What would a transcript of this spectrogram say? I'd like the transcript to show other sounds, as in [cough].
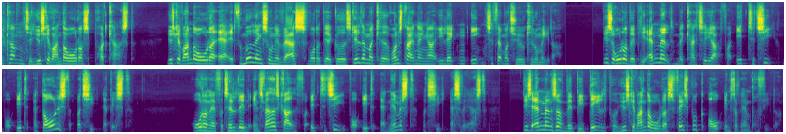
Velkommen til Jyske Vandreruters podcast. Jyske Vandreruter er et formidlingsunivers, hvor der bliver gået skiltemarkerede rundstrækninger i længden 1-25 km. Disse ruter vil blive anmeldt med karakterer fra 1 til 10, hvor 1 er dårligst og 10 er bedst. Ruterne får tildelt en sværhedsgrad fra 1 til 10, hvor 1 er nemmest og 10 er sværest. Disse anmeldelser vil blive delt på Jyske Vandreruters Facebook og Instagram-profiler.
